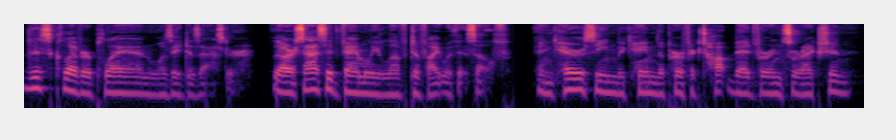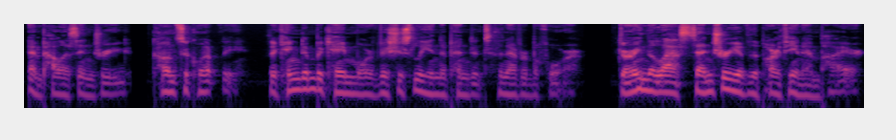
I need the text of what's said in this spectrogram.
This clever plan was a disaster. The Arsacid family loved to fight with itself, and Characene became the perfect hotbed for insurrection and palace intrigue. Consequently, the kingdom became more viciously independent than ever before. During the last century of the Parthian Empire,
